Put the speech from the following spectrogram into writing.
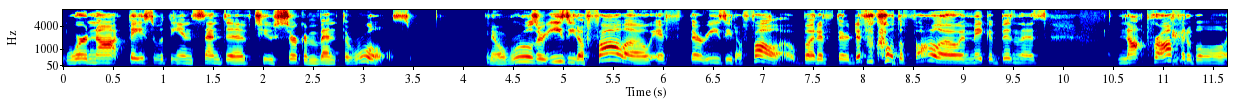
we're not faced with the incentive to circumvent the rules you know rules are easy to follow if they're easy to follow but if they're difficult to follow and make a business not profitable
